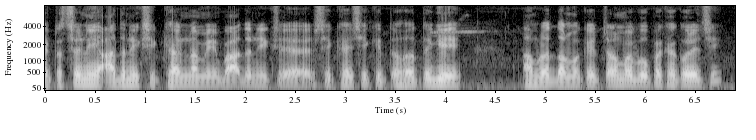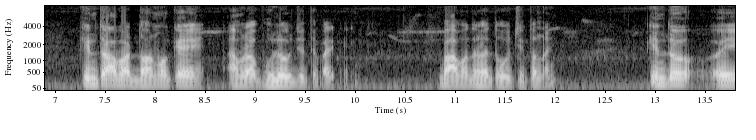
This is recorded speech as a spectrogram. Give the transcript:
একটা শ্রেণি আধুনিক শিক্ষার নামে বা আধুনিক শিক্ষায় শিক্ষিত হতে গিয়ে আমরা ধর্মকে চরমভাবে উপেক্ষা করেছি, কিন্তু আবার ধর্মকে আমরা ভুলেও যেতে পারিনি বা আমাদের হয়তো উচিত নয়। কিন্তু ওই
